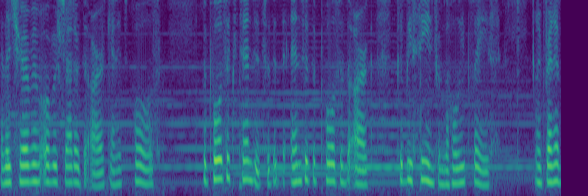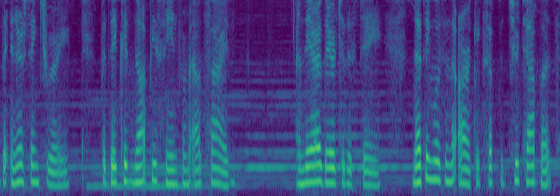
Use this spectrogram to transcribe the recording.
and the cherubim overshadowed the ark and its poles. The poles extended so that the ends of the poles of the ark could be seen from the holy place in front of the inner sanctuary, but they could not be seen from outside. And they are there to this day. Nothing was in the ark except the two tablets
